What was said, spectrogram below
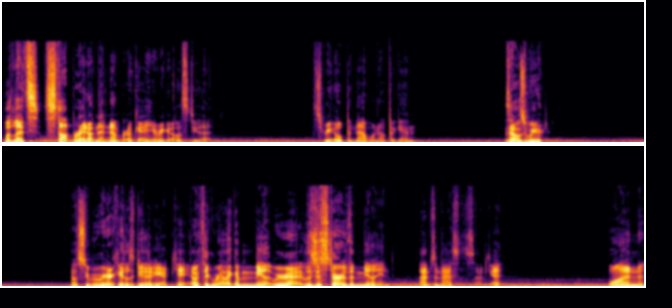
But let's stop right on that number. Okay, here we go. Let's do that. Let's reopen that one up again. That was weird. That was super weird. Okay, let's do that again. Okay, oh, I think we're at like a million. We're at. Let's just start with a million times the mass of the sun. Okay. One.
